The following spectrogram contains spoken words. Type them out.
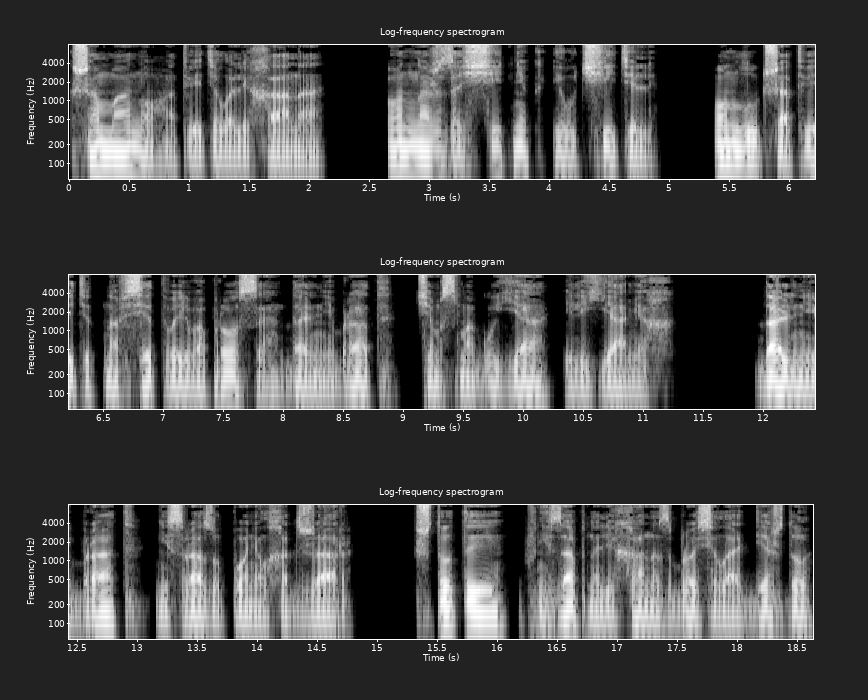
«К шаману», — ответила Лихана. «Он наш защитник и учитель. Он лучше ответит на все твои вопросы, дальний брат, чем смогу я или Ямех». «Дальний брат?» — не сразу понял Хаджар. «Что ты?» — внезапно Лихана сбросила одежду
